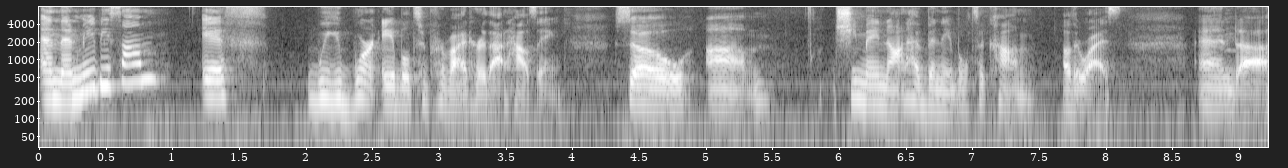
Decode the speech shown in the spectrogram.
and then maybe some if we weren't able to provide her that housing. So um, she may not have been able to come otherwise. And uh,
